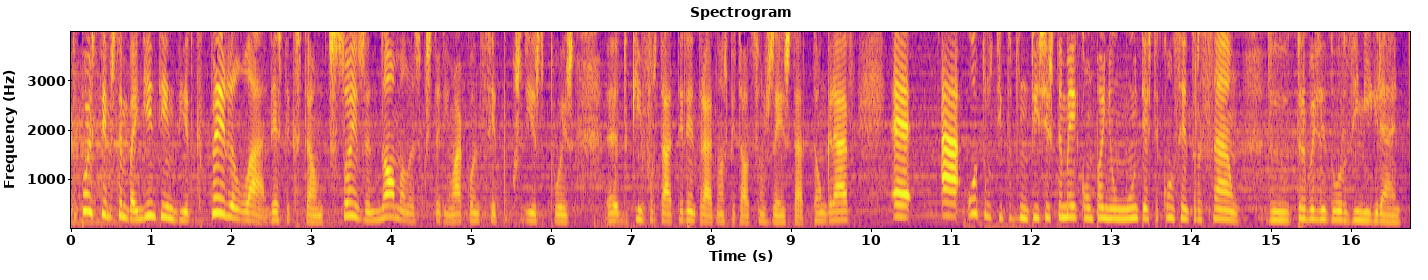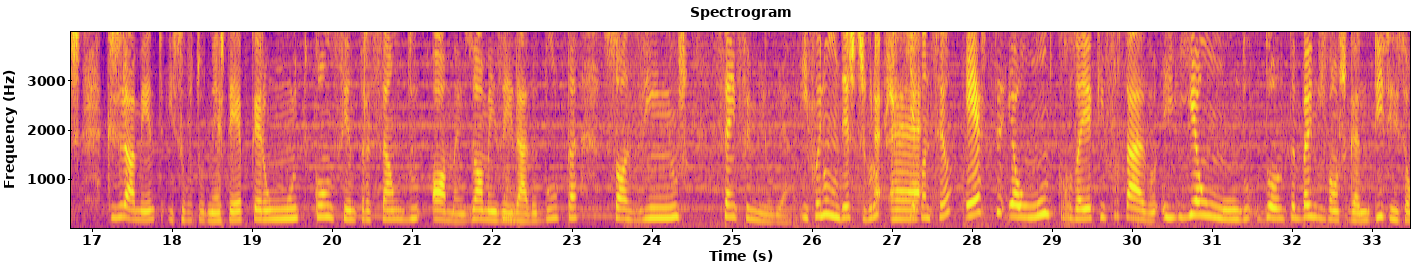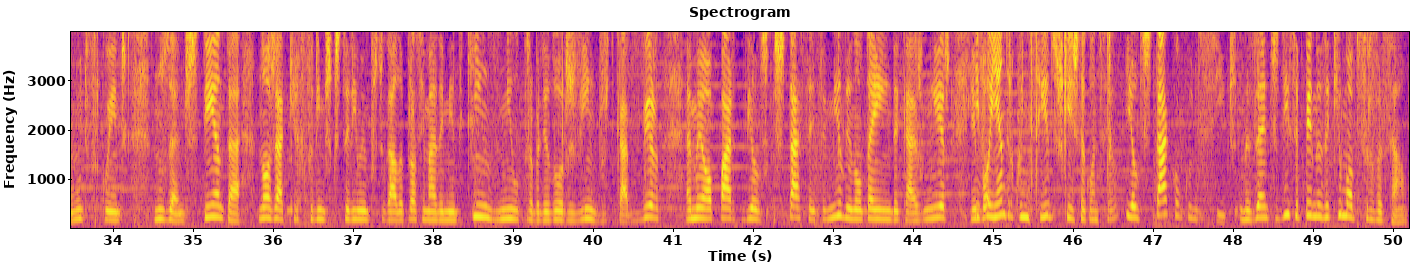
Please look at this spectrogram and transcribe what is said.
Depois temos também de entender que, para lá desta questão de questões anómalas que estariam a acontecer poucos dias depois uh, de que Furtado ter entrado no Hospital de São José em estado tão grave, uh, há outro tipo de notícias que também acompanham muito esta concentração de trabalhadores imigrantes, que geralmente, e sobretudo nesta época, eram muito concentração de homens, homens em hum. idade adulta, sozinhos, sem família. E foi num destes grupos uh, que eh, aconteceu? Este é o mundo que rodeia aqui Furtado e, e, é um mundo de onde também nos vão chegar notícias e são muito frequentes nos anos 70. Nós já aqui referimos que estariam em Portugal aproximadamente 15 mil trabalhadores vindos de Cabo Verde. A maior parte deles está sem família, não tem ainda cá as mulheres. E foi entre conhecidos que isto aconteceu? Ele está com conhecidos, mas antes disso apenas aqui uma observação.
